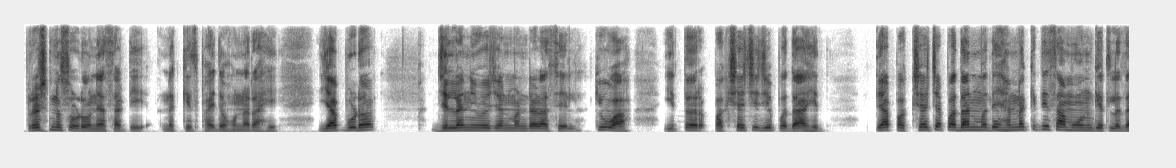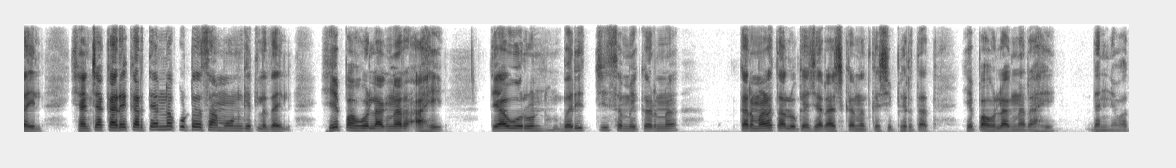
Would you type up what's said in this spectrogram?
प्रश्न सोडवण्यासाठी नक्कीच फायदा होणार आहे. यापुढं जिल्हा नियोजन मंडळ असेल किंवा इतर पक्षाची जी पदं आहेत त्या पक्षाच्या पदांमध्ये ह्यांना किती सामावून घेतलं जाईल? ह्यांच्या कार्यकर्त्यांना कुठं सामावून घेतलं जाईल? हे पाहावं लागणार आहे. त्यावरून बरीचशी समीकरणं करमाळा तालुक्याच्या राजकारणात कशी फिरतात हे पाहावं लागणार आहे. धन्यवाद.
